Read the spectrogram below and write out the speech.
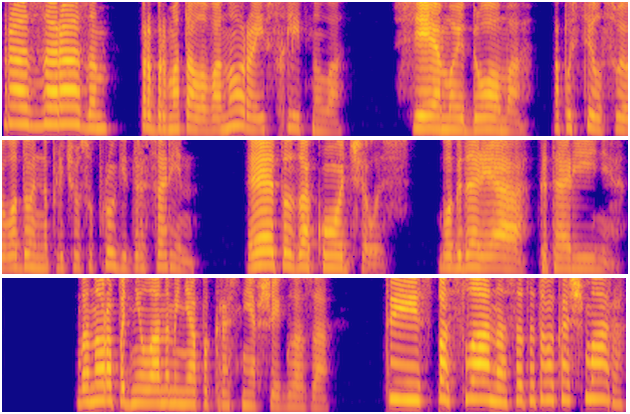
раз за разом, пробормотала Ванора и всхлипнула. «Все мы дома!» — опустил свою ладонь на плечо супруги Дрессарин. «Это закончилось, благодаря Катарине». Ванора подняла на меня покрасневшие глаза. «Ты спасла нас от этого кошмара!»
